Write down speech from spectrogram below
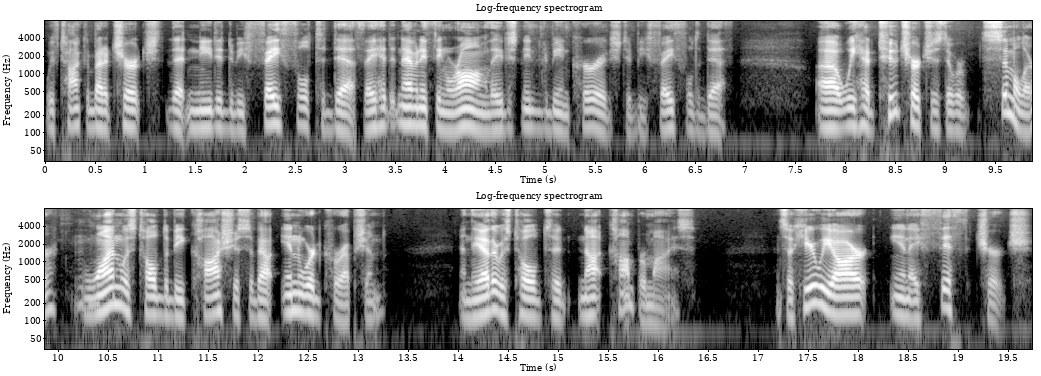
We've talked about a church that needed to be faithful to death. They didn't have anything wrong. They just needed to be encouraged to be faithful to death. Uh, we had two churches that were similar. Mhm. One was told to be cautious about inward corruption, and the other was told to not compromise. And so here we are in a fifth church.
